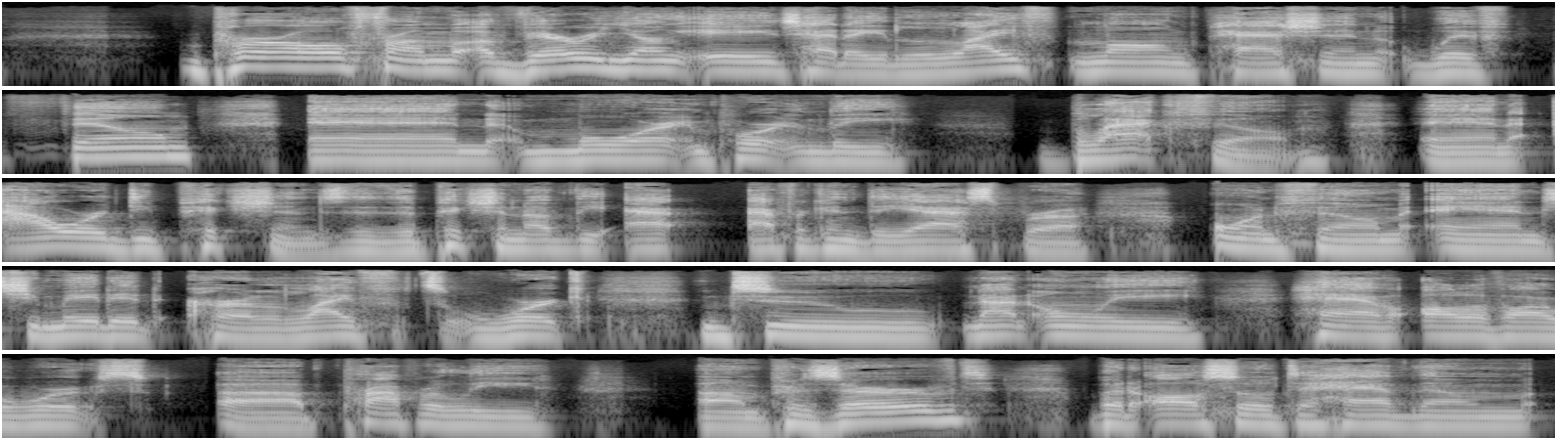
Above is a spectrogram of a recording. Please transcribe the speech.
Pearl, from a very young age, had a lifelong passion with film, and more importantly, black film and our depictions, the depiction of the African diaspora on film. And she made it her life's work to not only have all of our works uh, properly um, preserved, but also to have them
